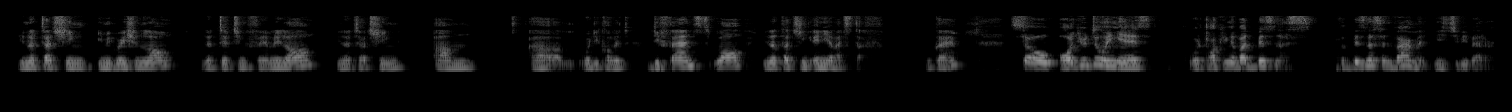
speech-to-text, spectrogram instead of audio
You're not touching immigration law. You're not touching family law. You're not touching, um, um, what do you call it? Defense law. You're not touching any of that stuff. Okay. So all you're doing is we're talking about business. The business environment needs to be better.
